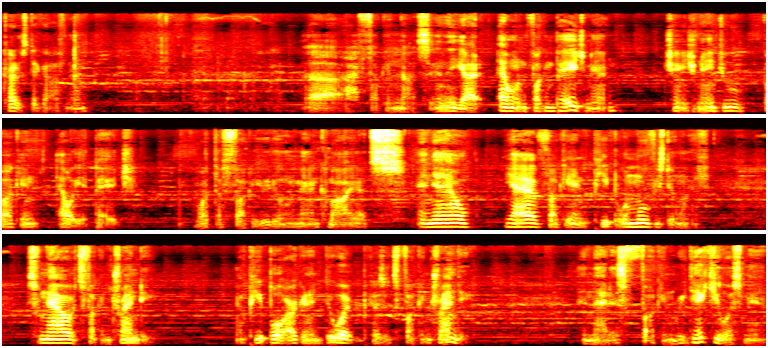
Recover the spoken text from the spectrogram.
cut his dick off, man. Ah, fucking nuts. And they got Ellen fucking Page, man. Change your name to fucking Elliot Page. What the fuck are you doing, man? Come on, it's and now you have fucking people in movies doing it. So now it's fucking trendy. And people are gonna do it because it's fucking trendy. And that is fucking ridiculous, man.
